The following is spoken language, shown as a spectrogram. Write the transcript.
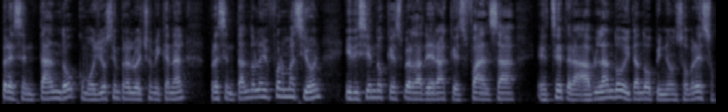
presentando, como yo siempre lo he hecho en mi canal, presentando la información y diciendo que es verdadera, que es falsa, etcétera, hablando y dando opinión sobre eso.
